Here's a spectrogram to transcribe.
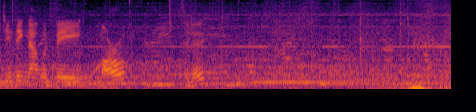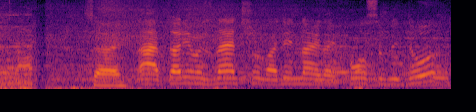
Do you think that would be moral to do? So, I thought it was natural. I didn't know they forcibly do it.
